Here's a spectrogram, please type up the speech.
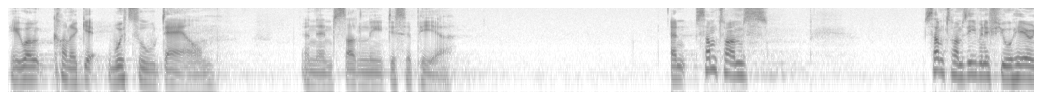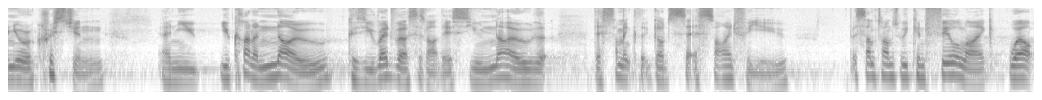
It won't kind of get whittled down and then suddenly disappear. And sometimes, sometimes even if you're here and you're a Christian, and you, you kind of know, because you read verses like this, you know that there's something that God set aside for you. But sometimes we can feel like, well,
